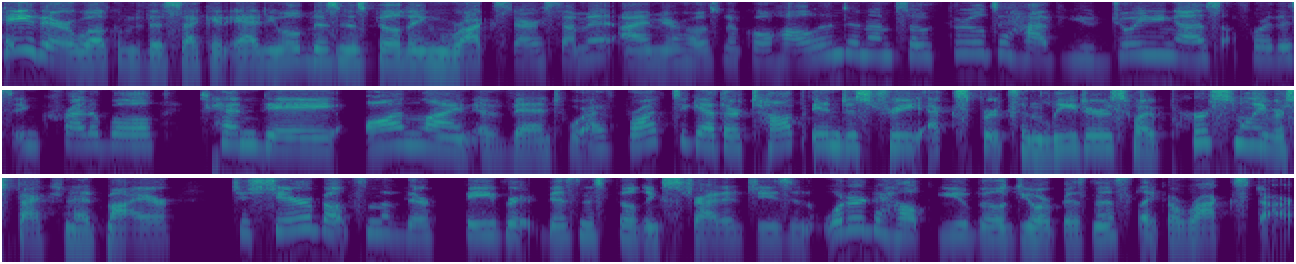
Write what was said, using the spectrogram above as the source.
Hey there, welcome to the second annual Business Building Rockstar Summit. I'm your host, Nicole Holland, and I'm so thrilled to have you joining us for this incredible 10-day online event where I've brought together top industry experts and leaders who I personally respect and admire to share about some of their favorite business building strategies in order to help you build your business like a rock star.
